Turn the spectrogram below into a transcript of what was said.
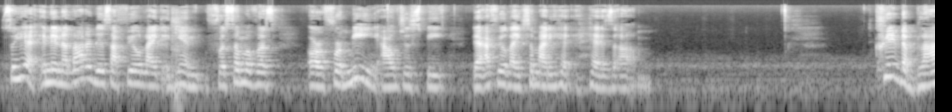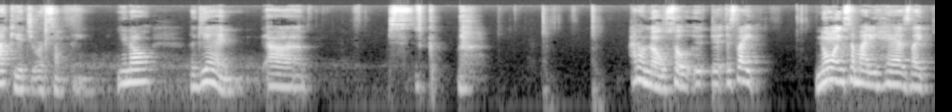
so yeah, and then a lot of this, I feel like, again, for some of us, or for me, I'll just speak, that I feel like somebody ha has um, created a blockage or something, you know? Again, uh, I don't know. So it, it's like knowing somebody has like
